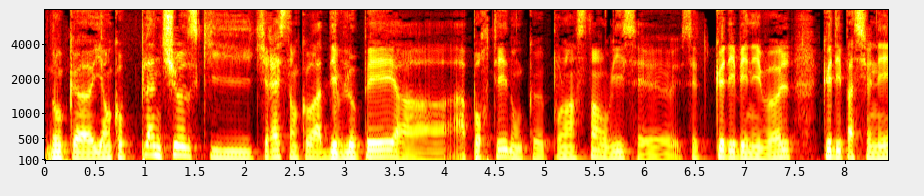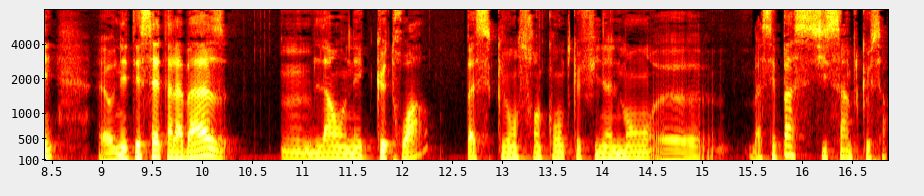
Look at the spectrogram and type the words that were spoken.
Donc euh, il y a encore plein de choses qui, qui restent encore à développer, à, à porter. Donc euh, pour l'instant, oui, c'est que des bénévoles, que des passionnés. Euh, on était sept à la base, Hum, là on n'est que trois, parce qu'on se rend compte que finalement, bah, c'est pas si simple que ça.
